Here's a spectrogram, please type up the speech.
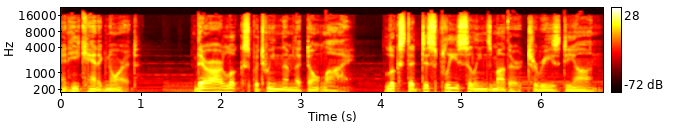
And he can't ignore it. There are looks between them that don't lie, looks that displease Celine's mother, Therese Dion.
